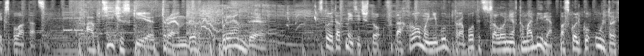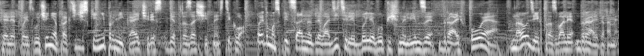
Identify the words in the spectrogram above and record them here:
эксплуатации. Оптические тренды, бренды. Стоит отметить, что фотохромы не будут работать в салоне автомобиля, поскольку ультрафиолетовое излучение практически не проникает через ветрозащитное стекло. Поэтому специально для водителей были выпущены линзы Drive OE. В народе их прозвали драйверами.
